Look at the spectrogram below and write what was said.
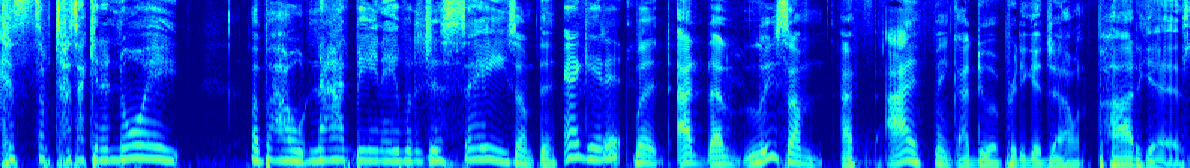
Because sometimes I get annoyed about not being able to just say something. I get it. But I, at least I'm, I, I think I do a pretty good job on the podcast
